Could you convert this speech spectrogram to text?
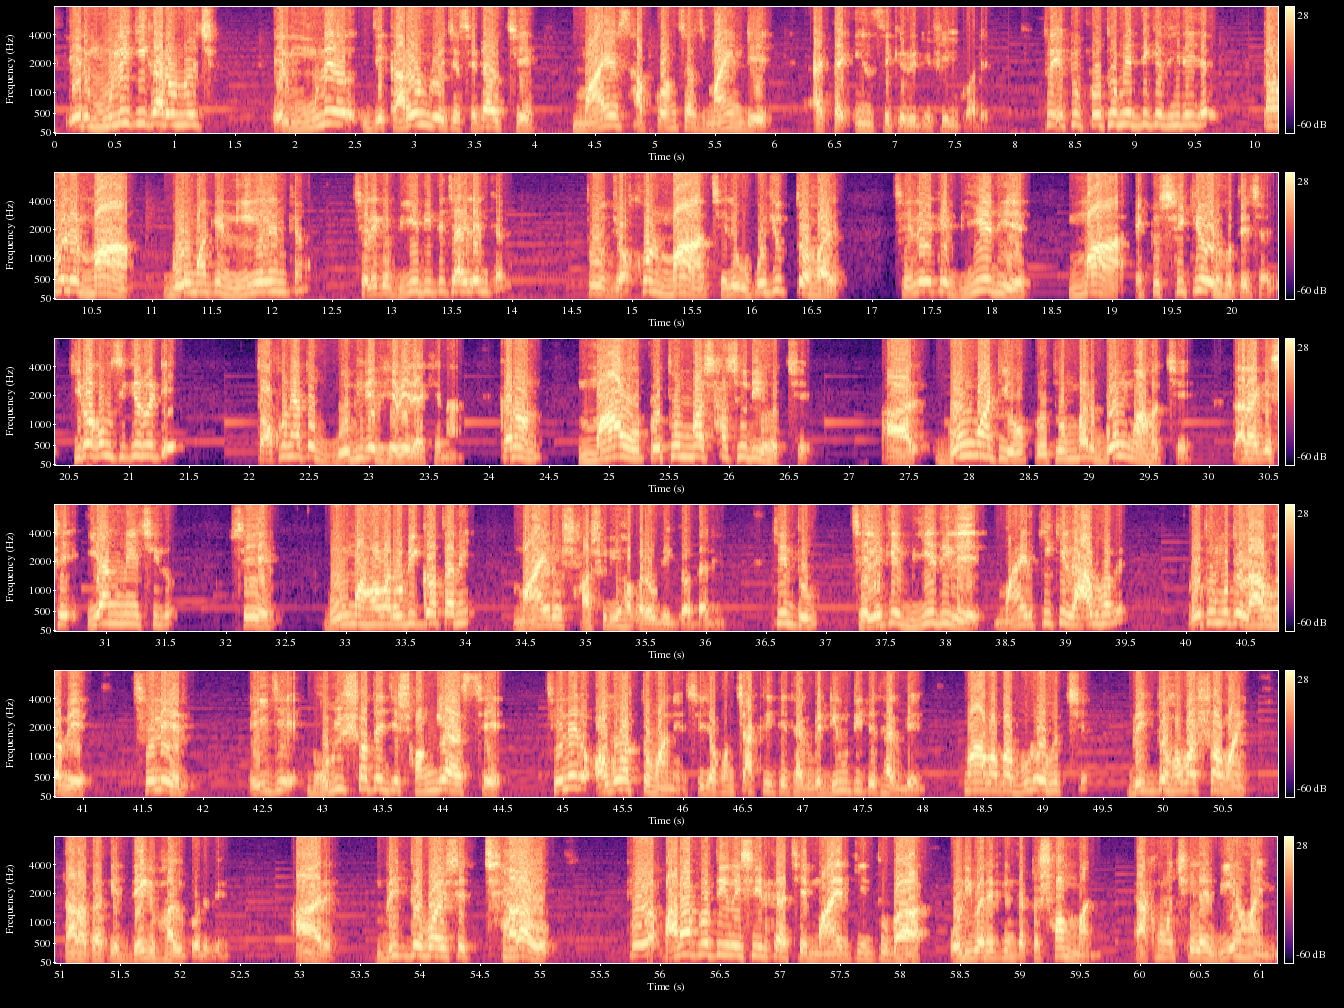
এর মূলে কি কারণ রয়েছে? এর মূলে যে কারণ রয়েছে সেটা হচ্ছে মায়ের সাবকনসিয়াস মাইন্ডে একটা ইনসিকিউরিটি ফিল করে। তো একটু প্রথমের দিকে ফিরে যায় তাহলে মা বৌমাকে নিয়ে এলেন কেন? ছেলেকে বিয়ে দিতে চাইলেন কেন? তো যখন মা ছেলে উপযুক্ত হয়, ছেলেকে বিয়ে দিয়ে মা একটু সিকিউর হতে চায়। কীরকম সিকিউরিটি তখন এত গভীরে ভেবে দেখে না। কারণ মাও প্রথমবার শাশুড়ি হচ্ছে। আর বৌমাটিও প্রথমবার বৌমা হচ্ছে। তার আগে সে ইয়াং মেয়ে ছিল। সে বৌমা হওয়ার অভিজ্ঞতা নেই, মায়েরও শাশুড়ি হবার অভিজ্ঞতা নেই। কিন্তু ছেলেকে বিয়ে দিলে মায়ের কি কি লাভ হবে? প্রথমত লাভ হবে ছেলের এই যে ভবিষ্যতে যে সঙ্গে আসছে, ছেলের অবর্তমানে সে যখন চাকরিতে থাকবে, ডিউটিতে থাকবে মা বাবা বুড়ো হচ্ছে, বৃদ্ধ হবার সময় তারা তাকে দেখভাল করবে। আর বৃদ্ধ বয়সে ছাড়াও পাড়া প্রতিবেশীর কাছে মায়ের কিন্তু বা পরিবারের কিন্তু একটা সম্মান। এখনও ছেলের বিয়ে হয়নি।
